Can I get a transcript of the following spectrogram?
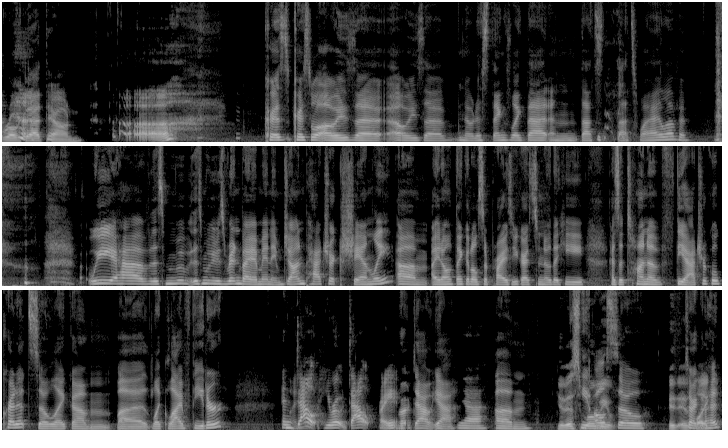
Wrote that down. Chris Chris will always uh always uh notice things like that and that's that's why I love him. We have this movie this movie was written by a man named John Patrick Shanley. Um I don't think it'll surprise you guys to know that he has a ton of theatrical credits, so like um uh like live theater. And Doubt. He wrote Doubt, right? Wrote out, yeah. Yeah. Um Yeah, this he movie also it, it, Sorry, like, go ahead.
